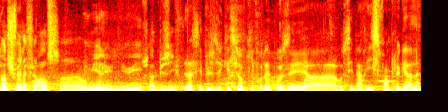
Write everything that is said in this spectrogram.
Quand je fais référence euh, au milieu d'une nuit, c'est abusif. Là, c'est plus des questions qu'il faudrait poser au scénariste, Franck Le Gall.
